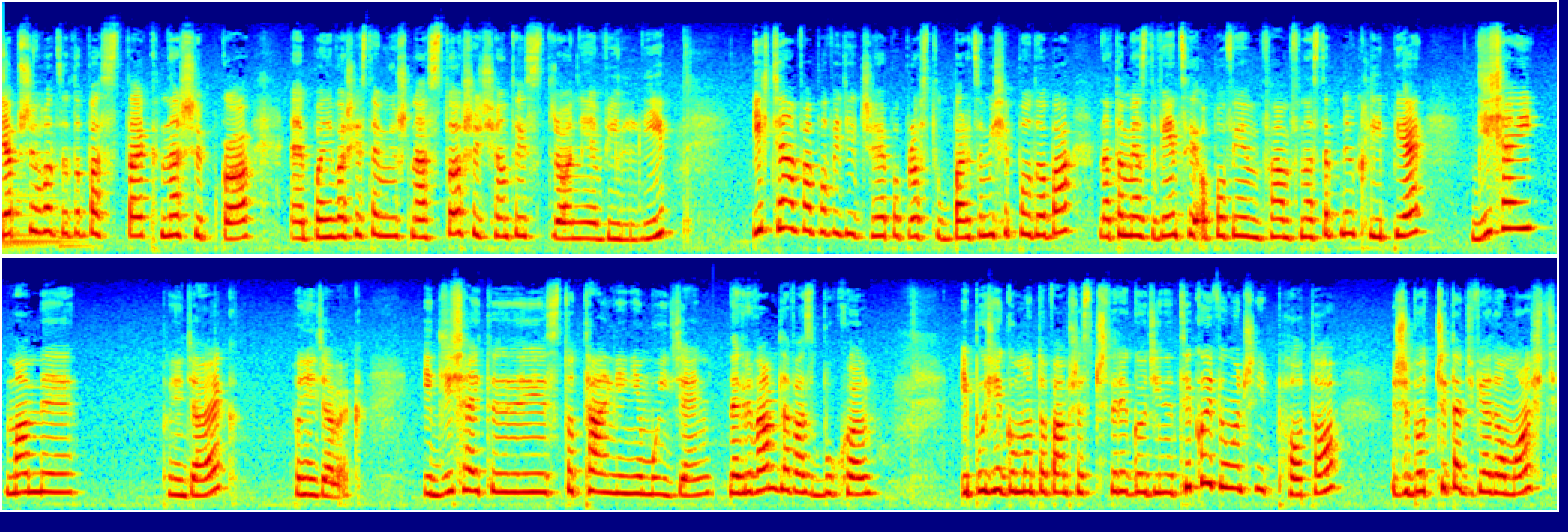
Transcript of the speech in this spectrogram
Ja przychodzę do Was tak na szybko, e, ponieważ jestem już na 160 stronie willi i chciałam Wam powiedzieć, że po prostu bardzo mi się podoba, natomiast więcej opowiem Wam w następnym klipie. Dzisiaj mamy poniedziałek? Poniedziałek. I dzisiaj to jest totalnie nie mój dzień. Nagrywałam dla Was bukol i później go montowałam przez 4 godziny tylko i wyłącznie po to, żeby odczytać wiadomość,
